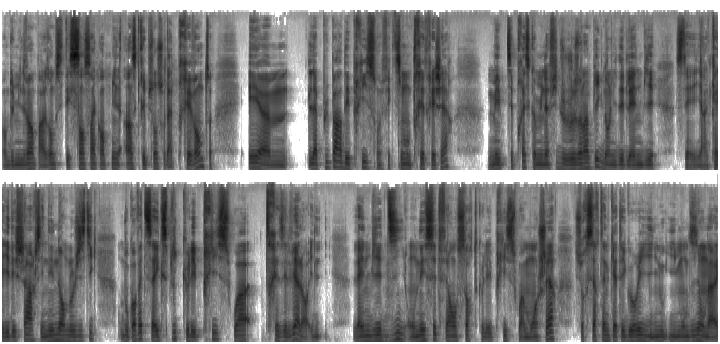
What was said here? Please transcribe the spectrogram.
En 2020, par exemple, c'était 150 000 inscriptions sur la prévente. Et euh, la plupart des prix sont effectivement très très chers. Mais c'est presque comme une affiche de Jeux Olympiques dans l'idée de la NBA. Il y a un cahier des charges, c'est une énorme logistique. Donc en fait, ça explique que les prix soient très élevés. Alors, la NBA dit, on essaie de faire en sorte que les prix soient moins chers. Sur certaines catégories, ils, ils m'ont dit, on a,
